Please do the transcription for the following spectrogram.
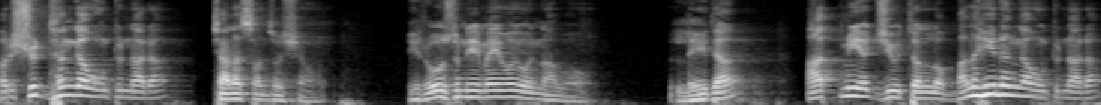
పరిశుద్ధంగా ఉంటున్నారా? చాలా సంతోషం. ఈరోజు నేమేమై ఉన్నావో? లేదా ఆత్మీయ జీవితంలో బలహీనంగా ఉంటున్నారా?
